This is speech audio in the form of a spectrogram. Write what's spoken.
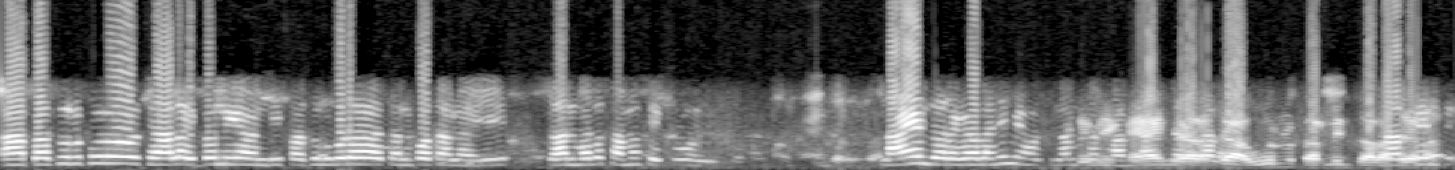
ఆ పశువులకు చాలా ఇబ్బందిగా ఉంది పశువులు కూడా చనిపోతున్నాయి. దానివల్ల సమస్య ఎక్కువ ఉంది. సార్ న్యాయం జరగాలని మేము వచ్చినాం తరలించి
